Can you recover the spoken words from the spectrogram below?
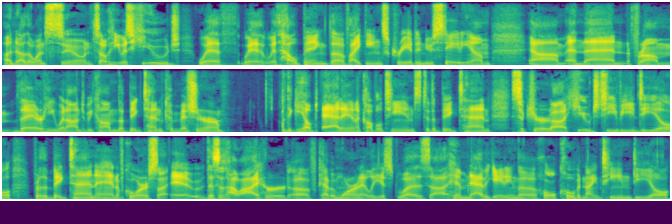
another one soon. So he was huge with with with helping the Vikings create a new stadium, um, and then from there he went on to become the Big Ten commissioner. I think he helped add in a couple teams to the Big Ten, secured a huge TV deal for the Big Ten, and of course, uh, it, this is how I heard of Kevin Warren. At least was uh, him navigating the whole COVID nineteen deal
